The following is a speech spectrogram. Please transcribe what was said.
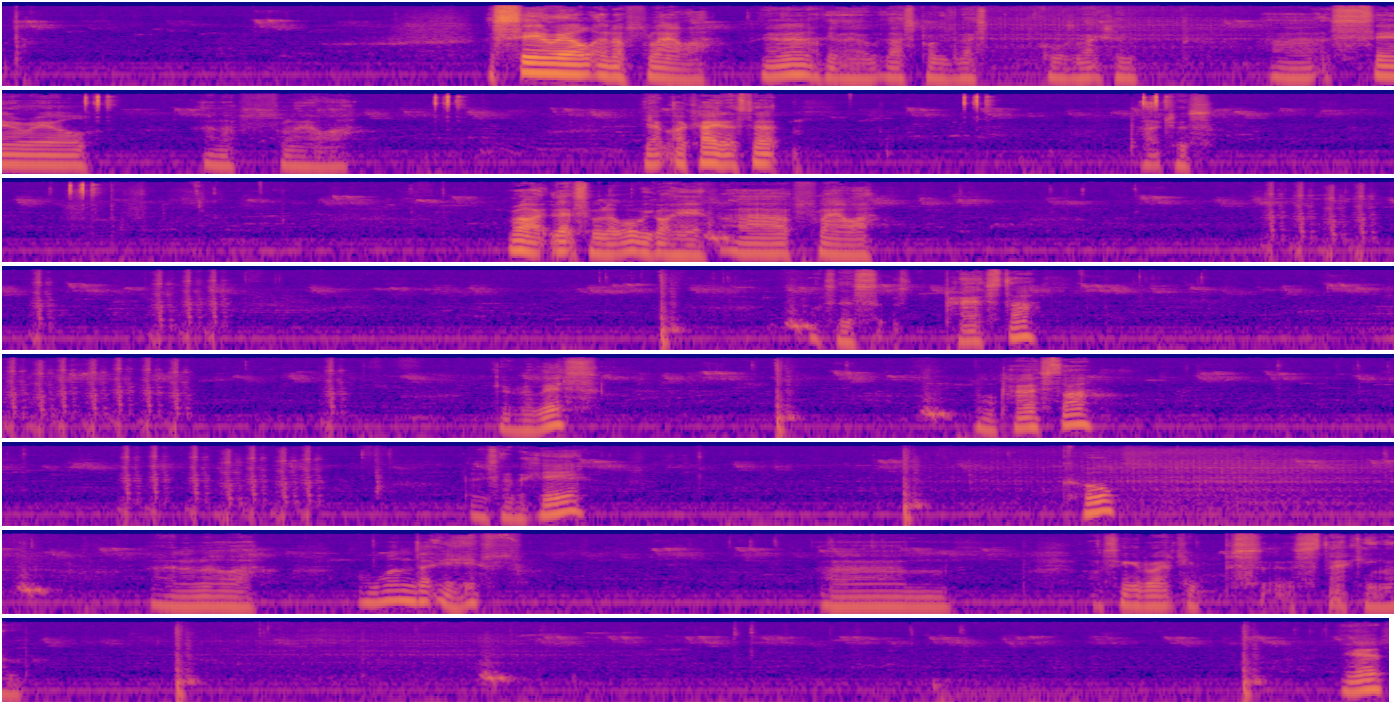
A cereal and a flour. Yeah, I think that's probably the best course of action. Uh, a cereal and a flour. Yep, okay, that's it purchase. Right, let's have a look. What we got here? Uh, flour. What's this? Pasta. This. pasta. Goes over here. Cool. And another. I wonder if um, I was thinking about actually stacking them. Yeah.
